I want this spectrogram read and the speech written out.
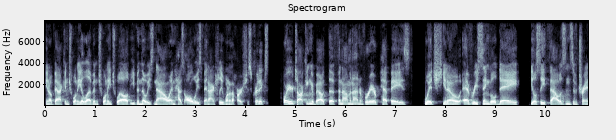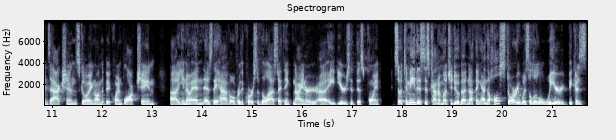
you know, back in 2011, 2012, even though he's now and has always been actually one of the harshest critics, or you're talking about the phenomenon of rare pepes, which, you know, every single day you'll see thousands of transactions going on the Bitcoin blockchain, uh, you know, and as they have over the course of the last, I think, nine or uh, eight years at this point. So to me, this is kind of much ado about nothing. And the whole story was a little weird because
